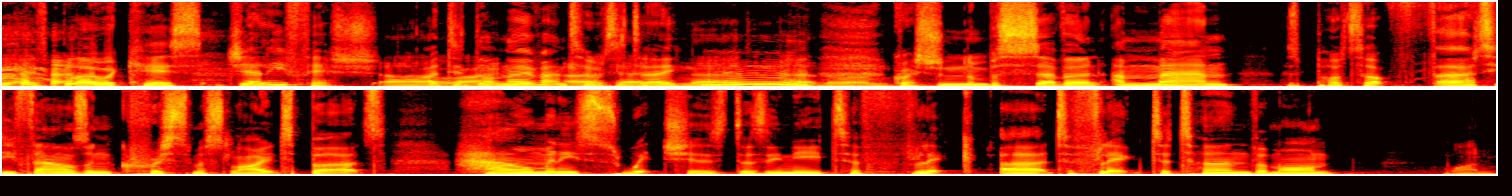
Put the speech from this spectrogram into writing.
It's blow a kiss. Jellyfish. Oh, I did right. not know that until Okay. today. No, I didn't know the one. Question number seven. A man has put up 30,000 Christmas lights, but how many switches does he need to flick uh, to flick to turn them on? One.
